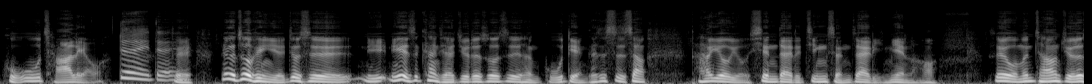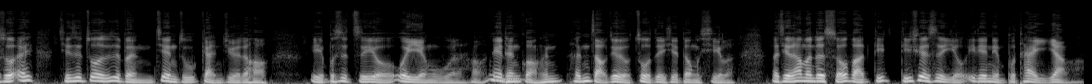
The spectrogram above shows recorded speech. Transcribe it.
虎屋茶寮。对对对，那个作品也就是你你也是看起来觉得说是很古典，可是事实上。它又有现代的精神在里面了哈，所以我们常常觉得说，哎，其实做日本建筑感觉的哈，也不是只有魏延武了哈，内藤广很很早就有做这些东西了，而且他们的手法的的确是有一点点不太一样啊，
